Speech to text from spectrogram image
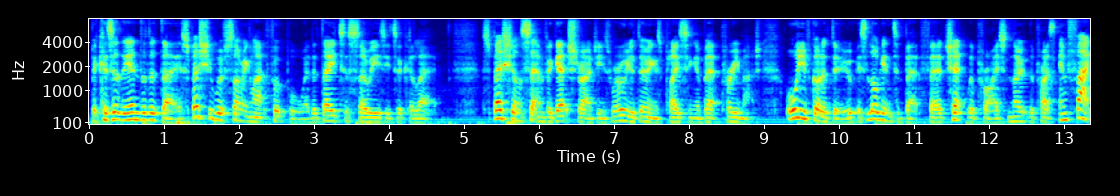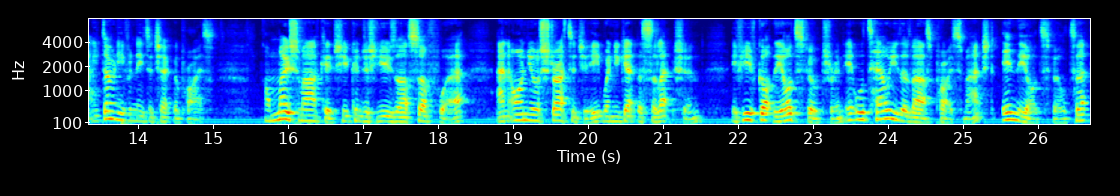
Because at the end of the day, especially with something like football where the data is so easy to collect, especially on set and forget strategies where all you're doing is placing a bet pre-match. All you've got to do is log into Betfair, check the price, note the price. In fact, you don't even need to check the price. On most markets, you can just use our software, and on your strategy, when you get the selection, if you've got the odds filter in, it will tell you the last price matched in the odds filter,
